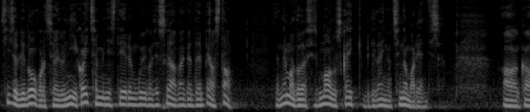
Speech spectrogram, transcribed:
siis oli tookord seal ju nii Kaitseministeerium kui ka siis sõjavägede peastaap. Ja nemad oleks siis maaluskäike pidi läinud sinna varjendisse. Aga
